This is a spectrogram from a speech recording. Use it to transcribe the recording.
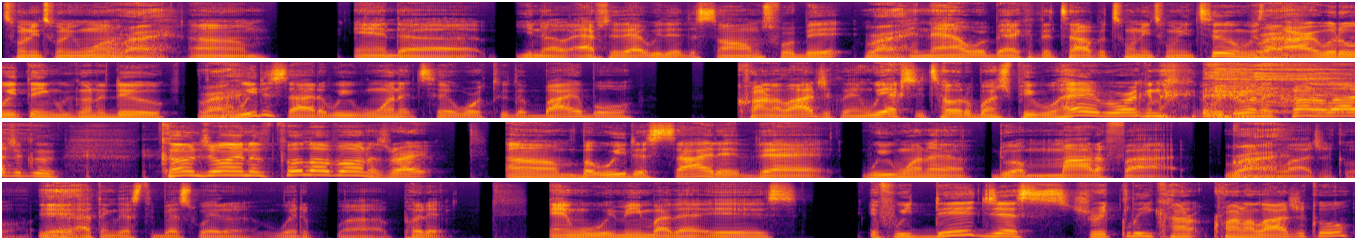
2021. Right. Um, and uh, you know, after that, we did the Psalms for a bit. Right. And now we're back at the top of 2022, and we're like, all right, what do we think we're gonna do? Right. And we decided we wanted to work through the Bible chronologically, and we actually told a bunch of people, hey, we're working, we're doing a chronological. Come join us, pull up on us, right? Um, but we decided that we want to do a modified Right. chronological. Yeah. I think that's the best way to way to uh, put it. And what we mean by that is, if we did just strictly chronological,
